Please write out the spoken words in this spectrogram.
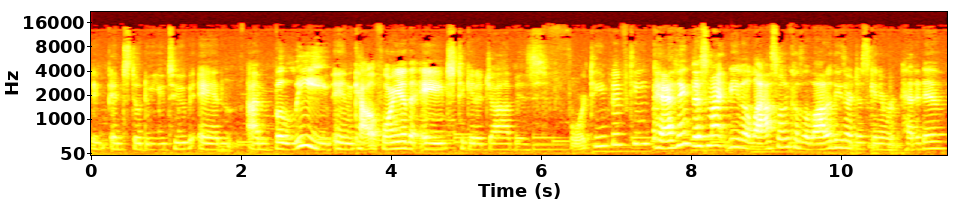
and, still do YouTube. And I believe in California, the age to get a job is 14, 15. Okay, I think this might be the last one because a lot of these are just getting repetitive.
